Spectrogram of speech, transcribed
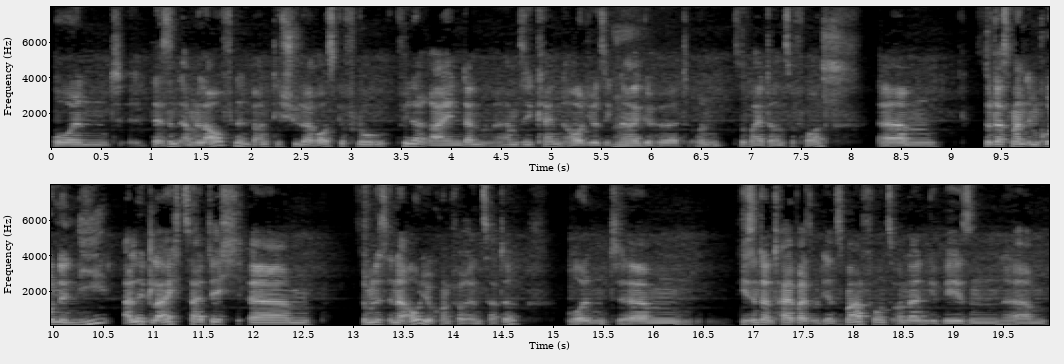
Und da sind am laufenden Band die Schüler rausgeflogen, wieder rein. Dann haben sie kein Audiosignal mhm. gehört und so weiter und so fort. Ähm, sodass man im Grunde nie alle gleichzeitig, ähm, zumindest in der Audiokonferenz hatte. Und ähm, die sind dann teilweise mit ihren Smartphones online gewesen. Ähm,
